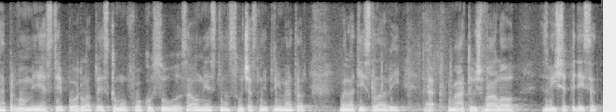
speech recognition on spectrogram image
Na prvom mieste podľa prieskumu Fokusu sa umiestnil súčasný primátor Bratislavy e, Matúš Valo s vyše 50%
